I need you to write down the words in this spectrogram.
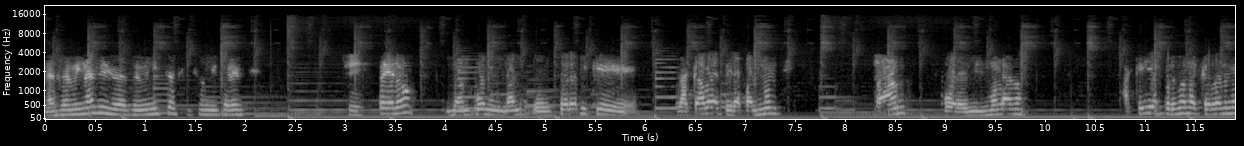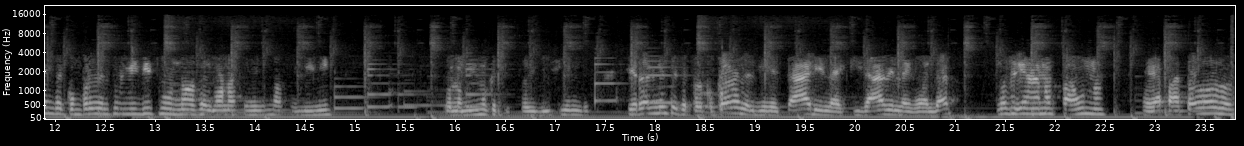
Las feminazis y las feministas sí son diferentes, sí, pero van por van, pues, ahora sí que la cabra tira para el monte. Van por el mismo lado. Aquella persona que realmente comprende el feminismo no se llama a sí misma feminista. Por lo mismo que te estoy diciendo. Si realmente se preocuparan del bienestar y la equidad y la igualdad, no sería nada más para uno, sería para todos.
